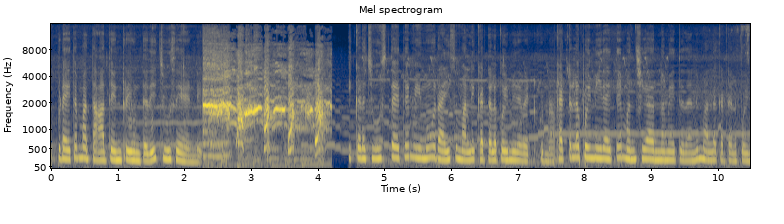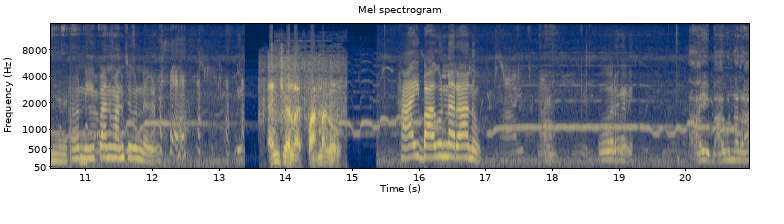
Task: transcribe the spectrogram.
ఇప్పుడైతే మా తాత ఎంట్రీ ఉంటుంది చూసేయండి. ఇక్కడ చూస్తే అయితే మేము రైస్ మళ్ళీ కట్టెల పొయ్యి మీద పెట్టుకున్నాం. కట్టెల పొయ్యి మీద అయితే మంచిగా అన్నం అవుతుందని మళ్ళీ కట్టెల పొయ్యి మీద పెట్టుకున్నాం. నీ పని మంచిగా ఉన్నది. హాయ్ బాగున్నారా అయ్యి బాగున్నారా?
